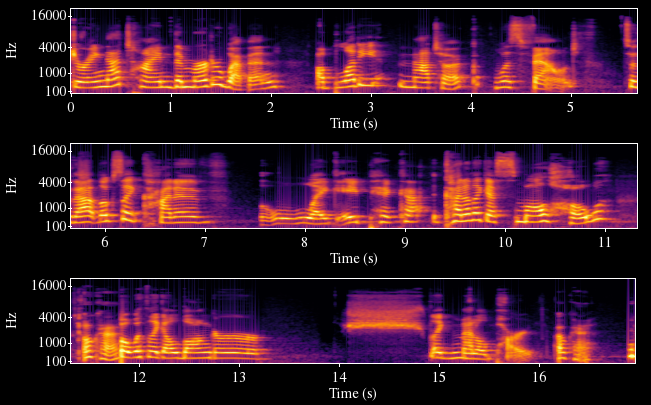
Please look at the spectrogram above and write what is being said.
During that time, the murder weapon, a bloody mattock, was found. So that looks like kind of like a pick, kind of like a small hoe, Okay. but with like a longer, like metal part. Okay.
